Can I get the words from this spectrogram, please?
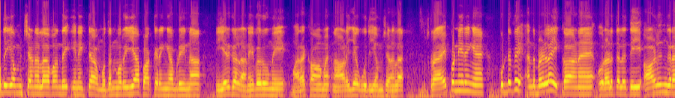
உதயம் சேனலை வந்து இன்னைக்கு முதன்முறையாக பார்க்குறீங்க அப்படின்னா நேயர்கள் அனைவருமே மறக்காமல் நாளைய உதயம் சேனலை சப்ஸ்கிரைப் பண்ணிடுங்க கூட்டவே அந்த பெல் ஐக்கான ஒரு அழுத்தழுத்தி ஆளுங்கிற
